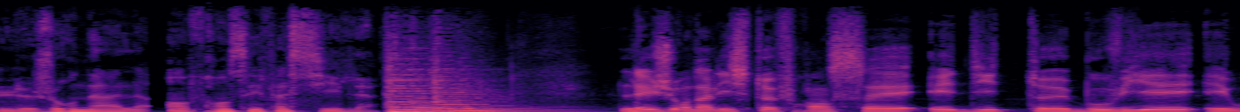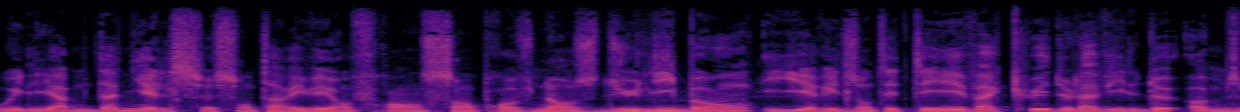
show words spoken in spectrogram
Le journal en français facile. Les journalistes français Edith Bouvier et William Daniels sont arrivés en France en provenance du Liban. Hier, ils ont été évacués de la ville de Homs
